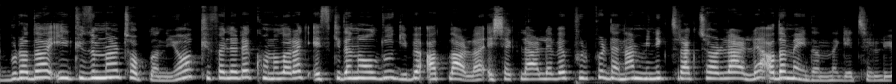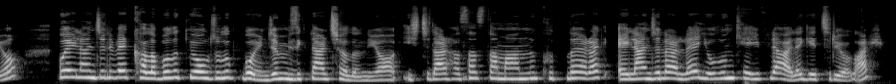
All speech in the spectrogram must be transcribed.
Burada ilk üzümler toplanıyor. Küfelere konularak eskiden olduğu gibi atlarla, eşeklerle ve pırpır denen minik traktörlerle ada meydanına getiriliyor. Bu eğlenceli ve kalabalık yolculuk boyunca müzikler çalınıyor. İşçiler hasat zamanını kutlayarak eğlencelerle yolun keyifli hale getiriyorlar.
